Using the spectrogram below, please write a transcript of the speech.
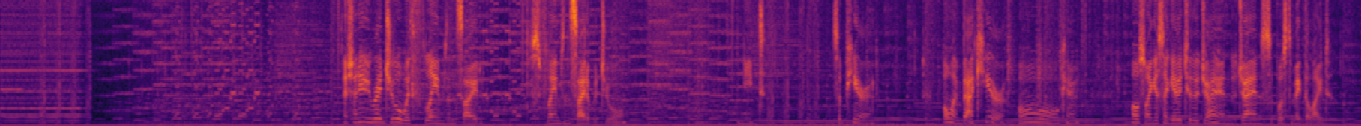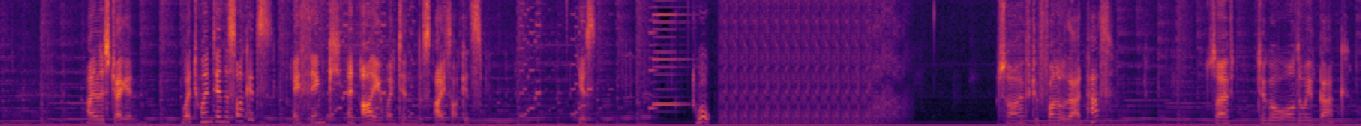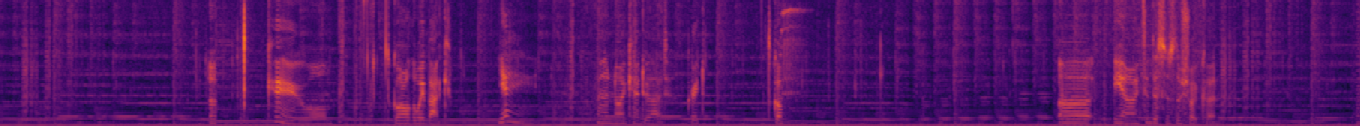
A shiny red jewel with flames inside. There's flames inside of a jewel. Neat. It's up here. Oh, I'm back here. Oh, okay. Oh, so I guess I gave it to the giant. The giant is supposed to make the light. Eyeless dragon. What went in the sockets? I think an eye went in the eye sockets. Yes. Whoa! So I have to follow that path? So I have to go all the way back? Okay, well, let's go all the way back. Yay! And no, I can't do that. Great. Let's go. Uh, yeah, I think this is the shortcut.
